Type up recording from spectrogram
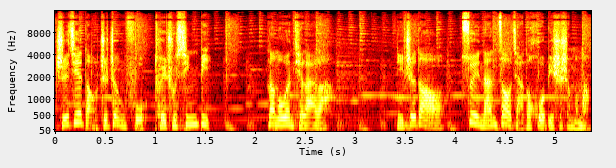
直接导致政府推出新币。那么问题来了，你知道最难造假的货币是什么吗？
